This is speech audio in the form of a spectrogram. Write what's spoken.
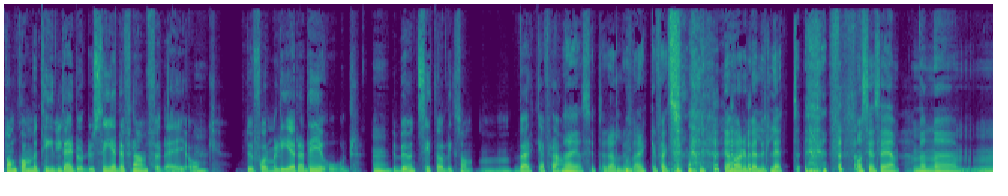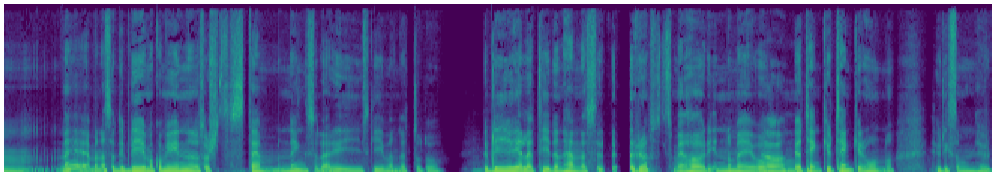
de kommer till dig då? Du ser det framför dig och du formulerar det i ord. Mm. Du behöver inte sitta och liksom mm, verka fram. Nej, jag sitter aldrig och verkar faktiskt. Jag har det väldigt lätt, måste jag säga. Men eh, mm, nej, men alltså det blir man kommer ju in i någon sorts stämning sådär i skrivandet och då det blir ju hela tiden hennes röst som jag hör inom mig och Ja. jag tänker, hur tänker hon och hur liksom, hur,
